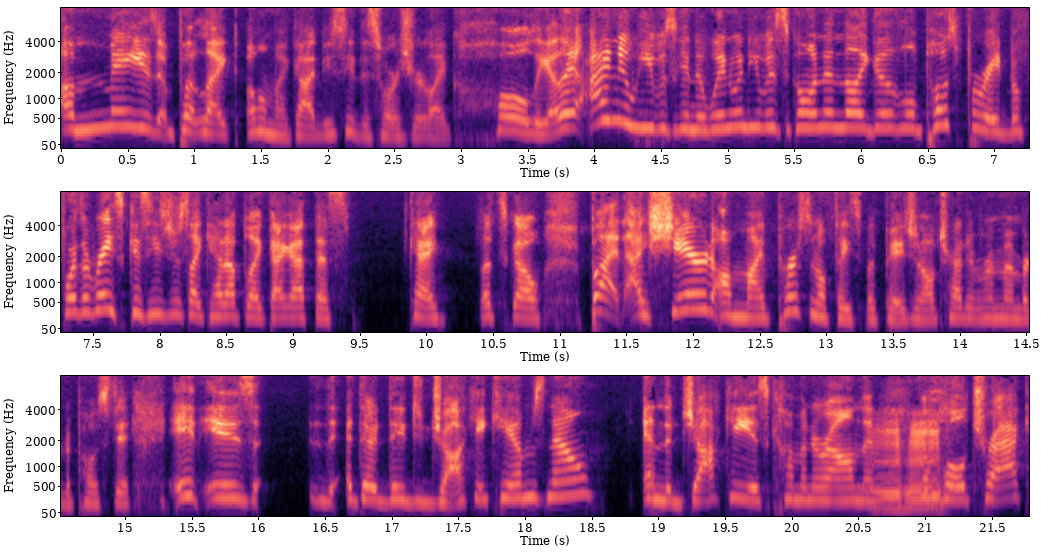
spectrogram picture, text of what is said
amazing. But like, oh my God, you see this horse, you're like, holy, like, I knew he was going to win when he was going in like a little post parade before the race. Cause he's just like head up, like, I got this. Okay. Let's go. But I shared on my personal Facebook page, and I'll try to remember to post it. It is, they they do jockey cams now and the jockey is coming around the, the mm-hmm. whole track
